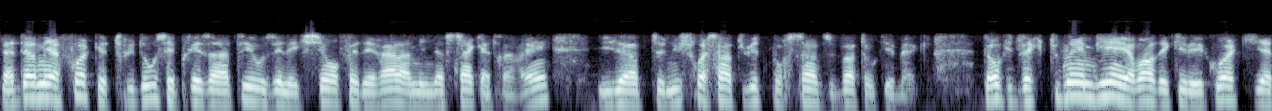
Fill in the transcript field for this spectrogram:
La dernière fois que Trudeau s'est présenté aux élections fédérales en 1980, il a obtenu 68 du vote au Québec. Donc, il devait tout de même bien y avoir des Québécois qui, à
